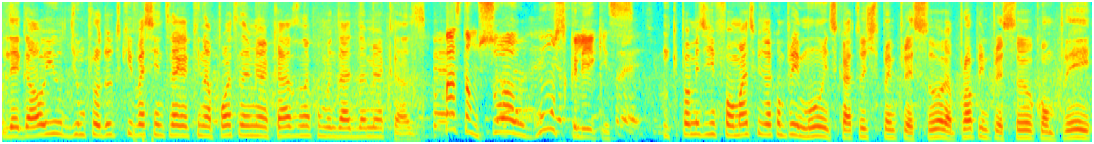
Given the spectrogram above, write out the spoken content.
legal e de um produto que vai ser entregue aqui na porta da minha casa, na comunidade da minha casa. Bastam só alguns cliques. Equipamentos de informática eu já comprei muitos, cartuchos para impressora, a própria impressora eu comprei,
